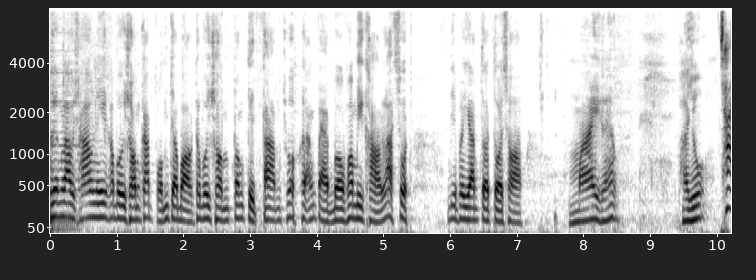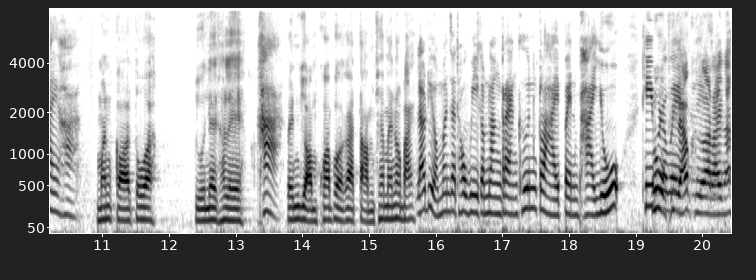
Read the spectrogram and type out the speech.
เรื่องเล่าเช้านี้ครับผู้ชมครับ ผมจะบอกท่านผู้ชมต้องติดตามช่วงหลัง8โมงเพราะมีข่าวล่าสุดนี่พยายามตรวจตรวจสอบมาอีกแล้ว พายุ ใช่ค่ะ มันก่อตัวอยู่ในทะเล ค่ะ เป็นหย่อมความกดอากาศต่ำใช่ไหมน้องไบร์ทแล้วเดี๋ยวมันจะทวีกำลังแรงขึ้นกลายเป็นพายุที่ลูบกริเวณที่แล้วคืออะไรนะ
